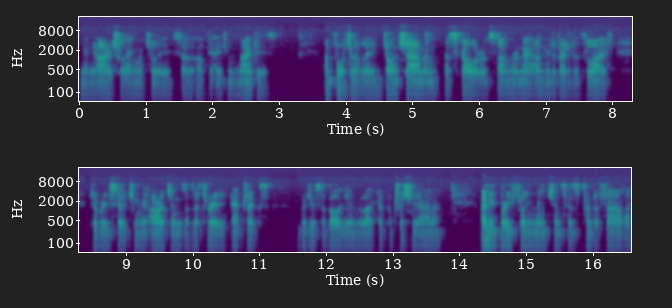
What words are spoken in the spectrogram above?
and then the Irish language leagues of, of the 1890s. Unfortunately, John Shearman, a scholar of some renown who devoted his life to researching the origins of the three Patricks, produced the volume Loca Patriciana, only briefly mentions his printer father.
